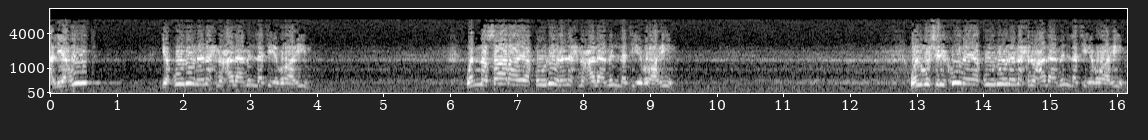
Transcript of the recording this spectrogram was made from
اليهود يقولون نحن على ملة إبراهيم. والنصارى يقولون نحن على ملة إبراهيم. والمشركون يقولون نحن على ملة إبراهيم.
